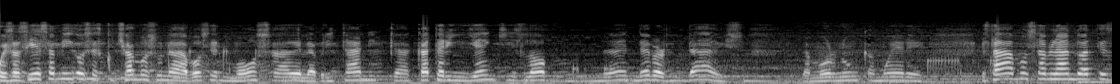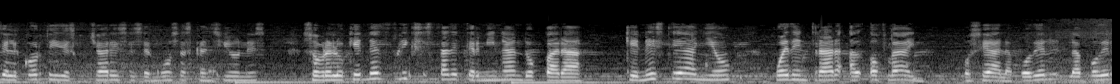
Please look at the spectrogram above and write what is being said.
Pues así es amigos, escuchamos una voz hermosa de la británica Catherine Jenkins, Love Ne- Never Dies, el amor nunca muere. Estábamos hablando antes del corte y de escuchar esas hermosas canciones sobre lo que Netflix está determinando para que en este año pueda entrar al offline, o sea, la poder la poder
